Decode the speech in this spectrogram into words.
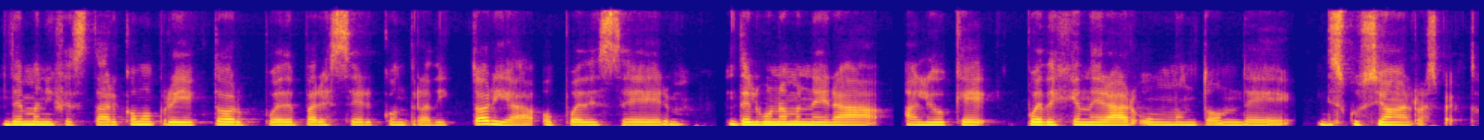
de manifestar como proyector puede parecer contradictoria o puede ser de alguna manera algo que puede generar un montón de discusión al respecto.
